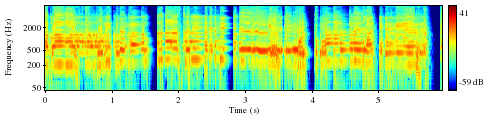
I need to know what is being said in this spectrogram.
পবিত্র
